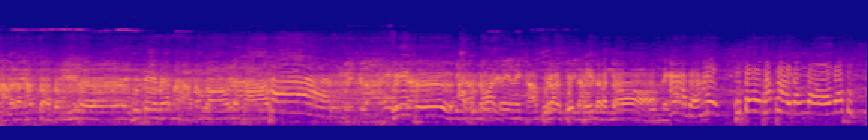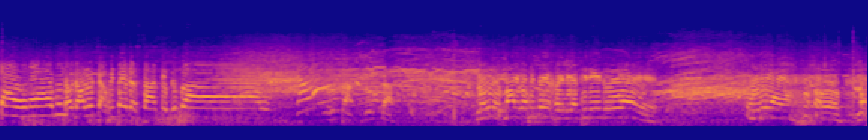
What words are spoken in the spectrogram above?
เอาละครับจอดตรงนี้เลยพี่เต้แวะมาหาน้องๆนะครับนี่คือเอาคุณน้อยเต้เลยครับคุณน้อยพูดเพลงกันเนาะอ่าเดี๋ยวให้พี่เต้ทักทายน้องๆนะสิทธิ์เก่านะคะน้องๆรู้จักพี่เต้เดอะสตาร์สิบหรือเปล่ารู้จักรู้จัก รู้หรือไม่ว่าพี่เต้เคยเรียนที่นี่ด้วยรู้ได้ไงอะเออรู้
